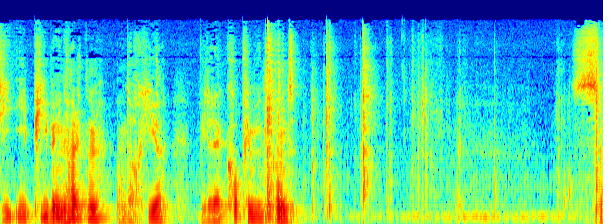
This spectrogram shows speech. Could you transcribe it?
die EP beinhalten und auch hier wieder der Kopf im Hintergrund. So.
